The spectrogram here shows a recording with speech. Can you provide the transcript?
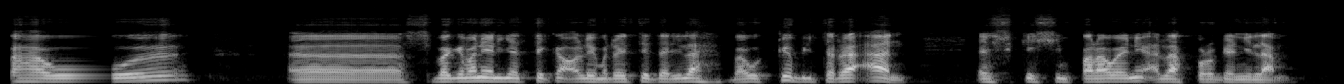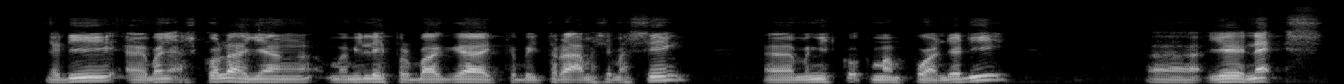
bahawa uh, sebagaimana yang dinyatakan oleh mereka tadi lah bahawa kebitaraan SK Simparawan ini adalah program nilam. Jadi uh, banyak sekolah yang memilih pelbagai kebitaraan masing-masing uh, mengikut kemampuan. Jadi uh, yeah, next.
